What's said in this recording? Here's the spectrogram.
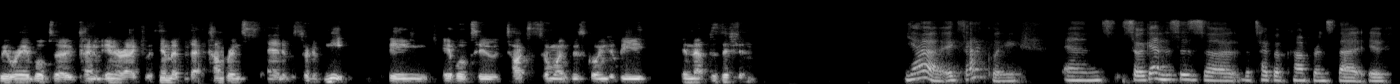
we were able to kind of interact with him at that conference, and it was sort of neat being able to talk to someone who's going to be in that position. Yeah, exactly. And so again, this is uh, the type of conference that if,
